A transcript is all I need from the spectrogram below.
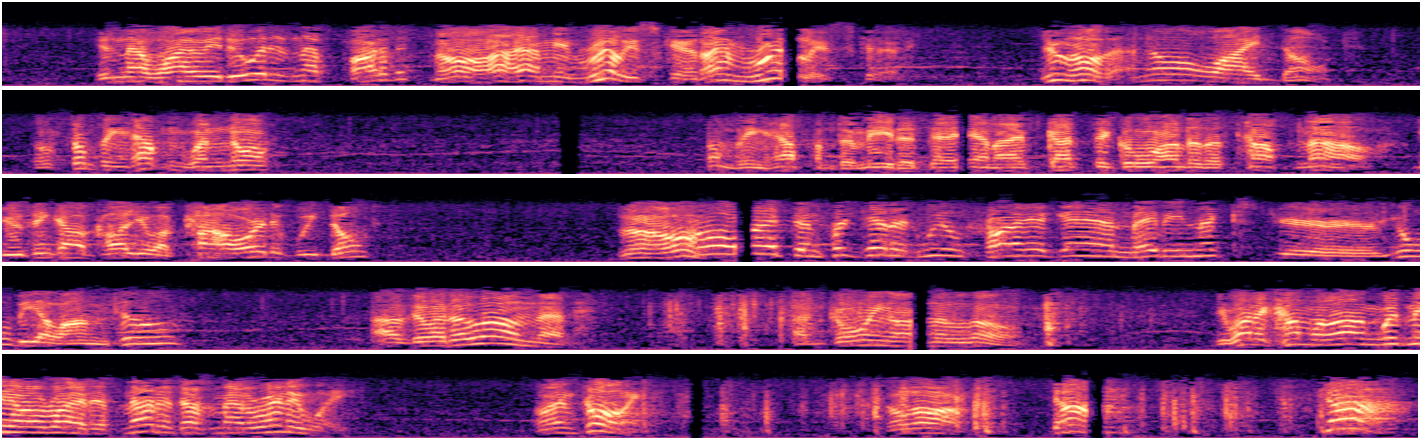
Isn't that why we do it? Isn't that part of it? No, I, I mean really scared. I'm really scared. You know that. No, I don't. Well, something happened when no. Something happened to me today, and I've got to go on to the top now. You think I'll call you a coward if we don't? No? All right, then forget it. We'll try again. Maybe next year. You'll be along, too. I'll do it alone then. I'm going on alone. You want to come along with me? All right. If not, it doesn't matter anyway. I'm going. So long. John! John!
